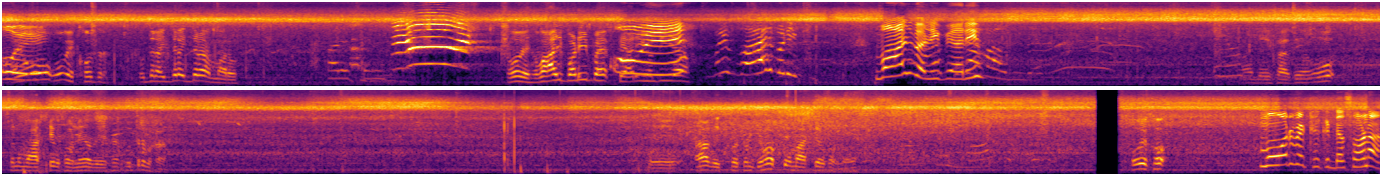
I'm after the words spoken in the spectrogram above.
ਓਏ। ਉਹ ਵੇਖੋ ਉਧਰ। ਉਧਰ ਇੱਧਰ ਇੱਧਰ ਮਾਰੋ। ਓਏ ਆਵਾਜ਼ ਬੜੀ ਪਿਆਰੀ ਹੁੰਦੀ ਆ। ਆਵਾਜ਼ ਬੜੀ ਪਿਆਰੀ। ਆ ਦੇਖ। ਸਕਦੇ ਹੋ। ਉਹ ਤੁਹਾਨੂੰ ਮਾਰ ਕੇ ਵਿਖਾਉਣੇ ਹੋਵੇ ਉਧਰ ਵਿਖਾ। ਤੇ ਆ ਵੇਖੋ ਤੁਹਾਨੂੰ ਜਮਾ ਉੱਤੇ ਮਾਰ ਕੇ ਆ। ਉਹ ਵੇਖੋ। ਮੋਰ ਬੈਠਾ ਕਿੱਡਾ ਸੋਹਣਾ।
